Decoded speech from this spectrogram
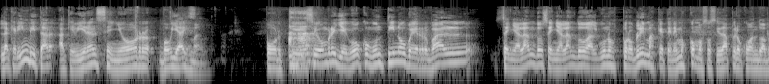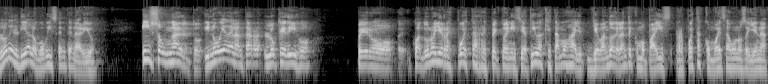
la quería invitar a que viera el señor Bobby Eichmann. Porque ese hombre llegó con un tino verbal señalando, señalando algunos problemas que tenemos como sociedad. Pero cuando habló del diálogo bicentenario, hizo un alto. Y no voy a adelantar lo que dijo pero eh, cuando uno oye respuestas respecto a iniciativas que estamos llevando adelante como país, respuestas como esas uno se llena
